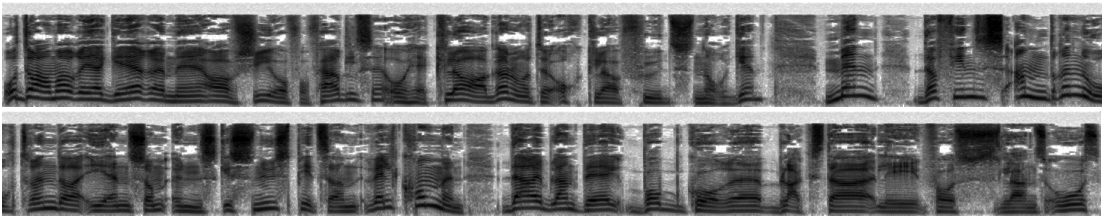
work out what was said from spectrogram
Og dama reagerer med avsky og forferdelse og har klaga nå til Orkla Foods Norge. Men det fins andre nordtrøndere igjen som ønsker snuspizzaen velkommen, deriblant deg, Bob Kåre Blakstad Lifosslands Os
